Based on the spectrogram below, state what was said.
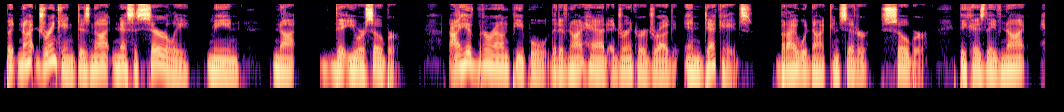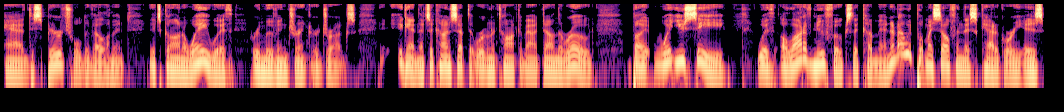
But not drinking does not necessarily mean not that you are sober. I have been around people that have not had a drink or a drug in decades, but I would not consider sober because they've not had the spiritual development that's gone away with removing drink or drugs. Again, that's a concept that we're going to talk about down the road. But what you see with a lot of new folks that come in, and I would put myself in this category, is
